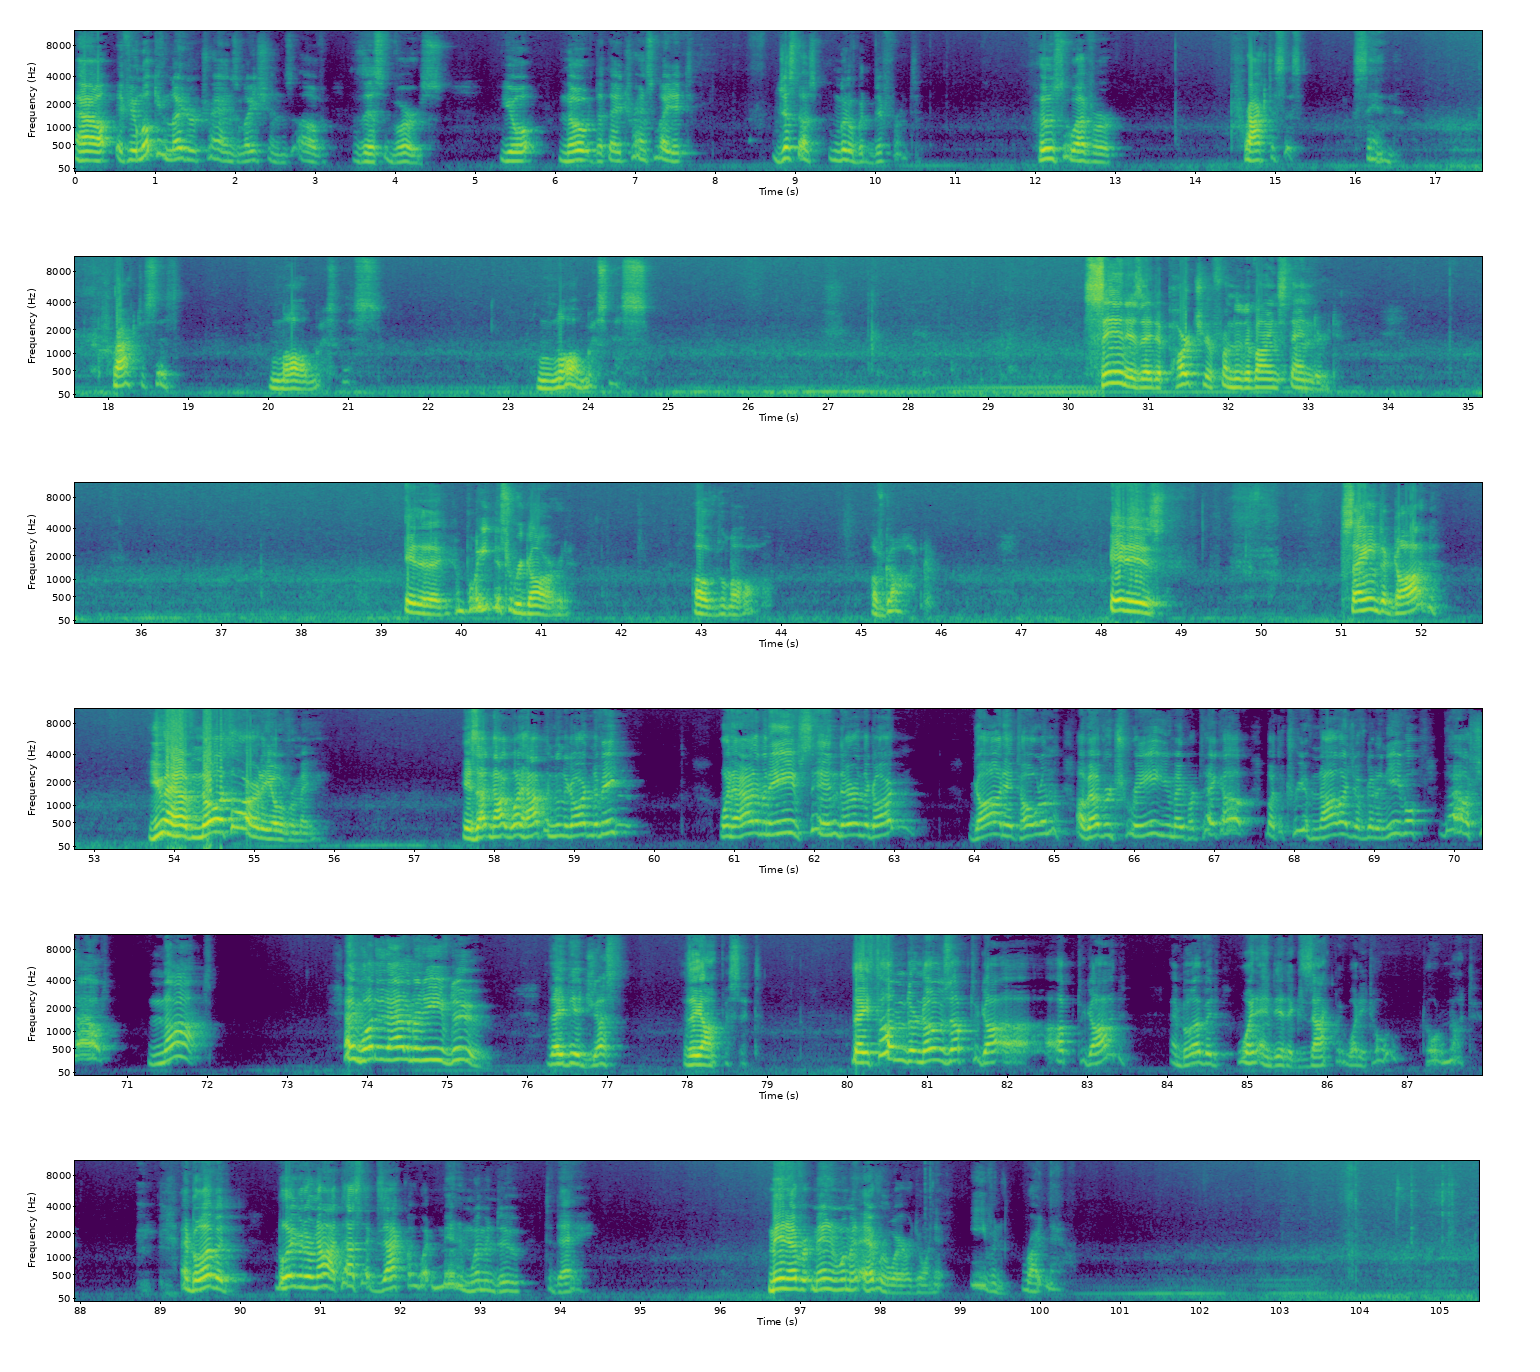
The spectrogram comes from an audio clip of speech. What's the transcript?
Now, if you look in later translations of this verse, you'll note that they translate it just a little bit different. Whosoever practices sin practices lawlessness. Lawlessness. Sin is a departure from the divine standard. It is a complete disregard of the law of God. It is saying to God, You have no authority over me. Is that not what happened in the Garden of Eden? When Adam and Eve sinned there in the garden, God had told them, Of every tree you may partake of, but the tree of knowledge of good and evil thou shalt not. And what did Adam and Eve do? They did just the opposite. They thumbed their nose up to God, uh, up to God, and beloved went and did exactly what He told told him not to. And beloved, Believe it or not, that's exactly what men and women do today. Men, ever, men and women everywhere are doing it, even right now.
